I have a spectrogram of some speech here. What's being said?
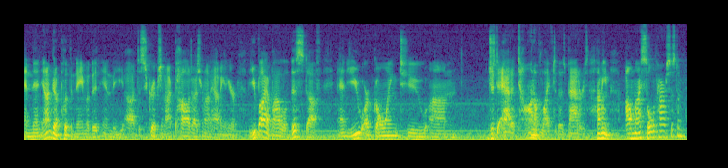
and then and I'm going to put the name of it in the uh, description. I apologize for not having it here. You buy a bottle of this stuff, and you are going to um, just add a ton of life to those batteries. I mean, on my solar power system,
